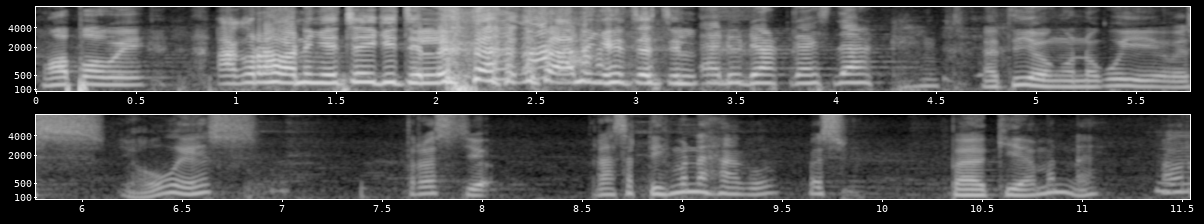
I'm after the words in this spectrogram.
Ngopo kowe? Aku ra wani ngece iki Cil. aku ra wani ngece Cil. Aduh dark guys dark. Dadi ya ngono kuwi wis ya wis. Terus yo ra sedih meneh aku. Wis bahagia meneh. Aku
